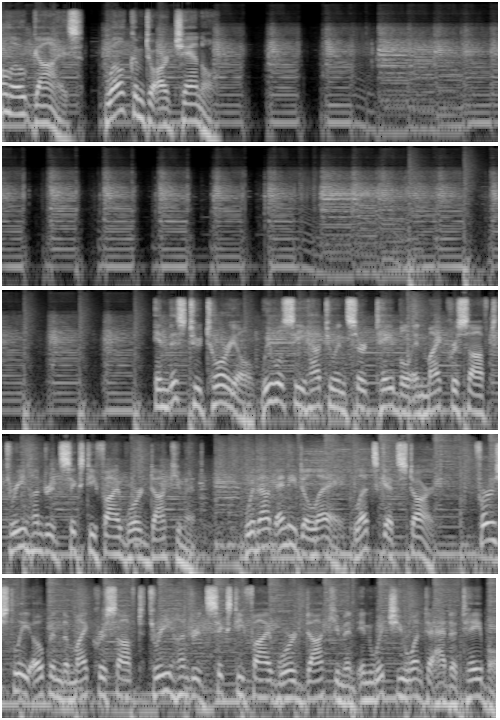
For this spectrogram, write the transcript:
Hello guys. Welcome to our channel. In this tutorial, we will see how to insert table in Microsoft 365 Word document. Without any delay, let's get start. Firstly open the Microsoft 365 Word document in which you want to add a table.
